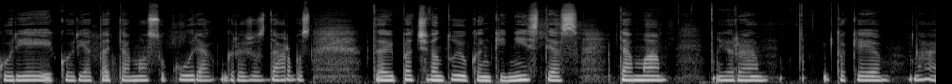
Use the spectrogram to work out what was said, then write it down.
kuriejai, kurie tą temą sukūrė gražius darbus. Taip pat šventųjų kankinystės tema yra tokia, na,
